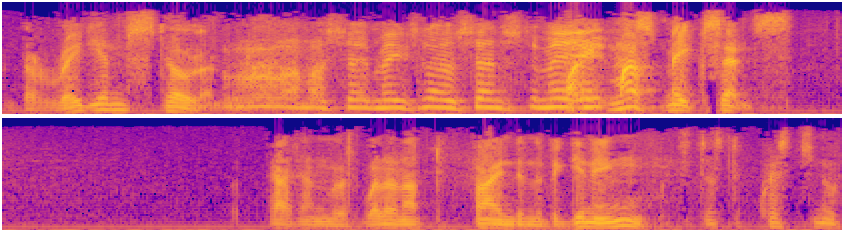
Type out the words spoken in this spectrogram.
and the radium stolen. Well, I must say it makes no sense to me. Why, it must make sense. The pattern was well enough to find in the beginning. It's just a question of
